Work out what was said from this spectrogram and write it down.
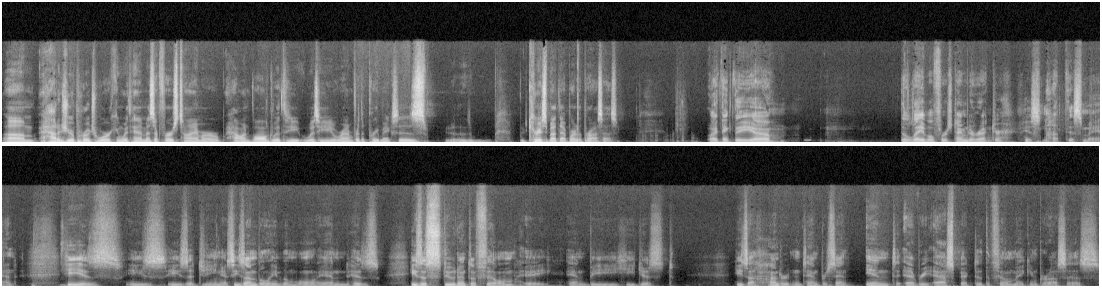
Um, how did you approach working with him as a first timer? How involved was he was he around for the pre mixes? Curious about that part of the process. Well, I think the uh, the label first time director is not this man. He is he's he's a genius. He's unbelievable, and his he's a student of film. A and B. He just he's hundred and ten percent into every aspect of the filmmaking process,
